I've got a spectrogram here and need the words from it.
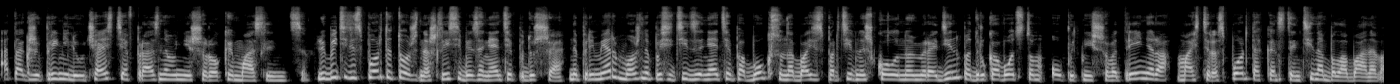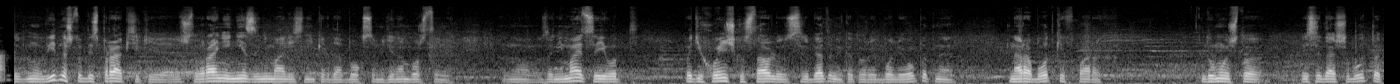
а также приняли участие в праздновании широкой масленицы. Любители спорта тоже нашли себе занятия по душе. Например, можно посетить занятия по боксу на базе спортивной школы номер один один под руководством опытнейшего тренера, мастера спорта Константина Балабанова. Ну, видно, что без практики, что ранее не занимались никогда боксом, единоборствами. Ну, занимаются и вот потихонечку ставлю с ребятами, которые более опытные, наработки в парах. Думаю, что если дальше будут так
